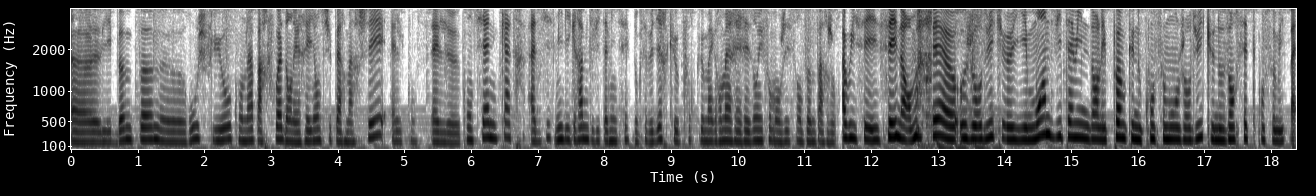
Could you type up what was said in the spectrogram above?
euh, les bonnes pommes rouges fluo qu'on a parfois dans les rayons de supermarché, elles, elles contiennent 4 à 10 mg de vitamine C. Donc, ça veut dire que pour que ma grand-mère ait raison, il faut manger 100 pommes par jour. Ah oui, c'est énorme. C'est aujourd'hui qu'il y ait moins de vitamines dans les pommes que nous consommons aujourd'hui que nos ancêtres consommaient bah,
